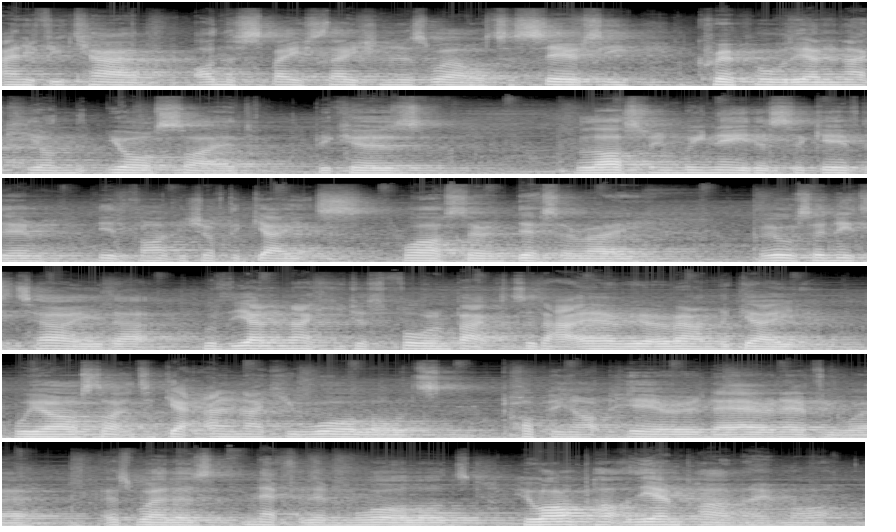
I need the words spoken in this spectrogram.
and if you can on the space station as well to seriously cripple the Anunnaki on your side because the last thing we need is to give them the advantage of the gates whilst they're in disarray. We also need to tell you that with the Anunnaki just falling back to that area around the gate, we are starting to get Anunnaki warlords popping up here and there and everywhere, as well as Nephilim warlords who aren't part of the Empire no more,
